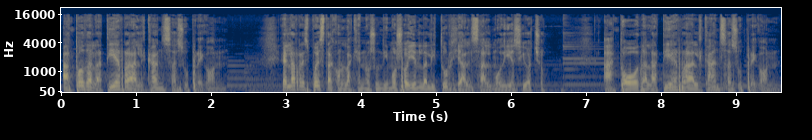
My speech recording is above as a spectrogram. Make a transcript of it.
A toda la tierra alcanza su pregón. Es la respuesta con la que nos unimos hoy en la liturgia al Salmo 18. A toda la tierra alcanza su pregón.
